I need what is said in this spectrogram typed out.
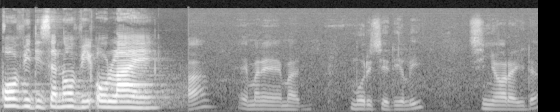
Covid-19 olae. Ah, é Dili, senhora Ida,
